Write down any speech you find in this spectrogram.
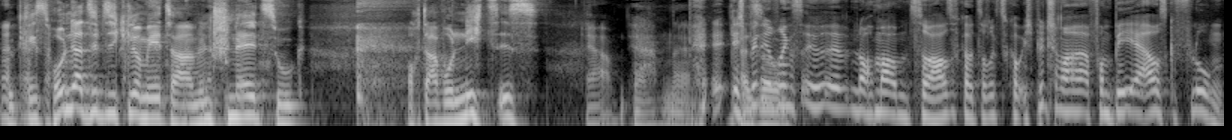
Du kriegst 170 Kilometer, einen Schnellzug. Auch da, wo nichts ist. Ja. Ja, naja. Ich bin Also, übrigens äh, nochmal, um zur Hausaufgabe zurückzukommen, ich bin schon mal vom BR aus geflogen.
